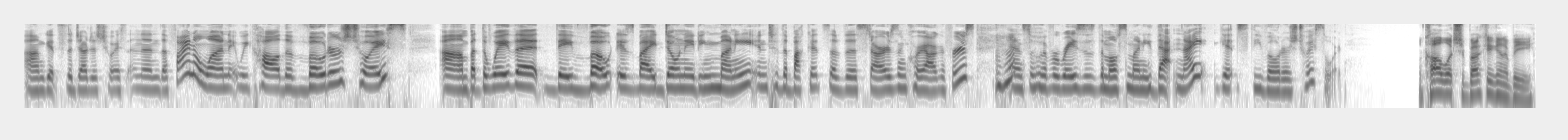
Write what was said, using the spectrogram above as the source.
um, gets the judge's choice, and then the final one we call the voter's choice. Um, but the way that they vote is by donating money into the buckets of the stars and choreographers, and so whoever raises the most money that night gets the voter's choice award. McCall, what's your bucket going to be?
